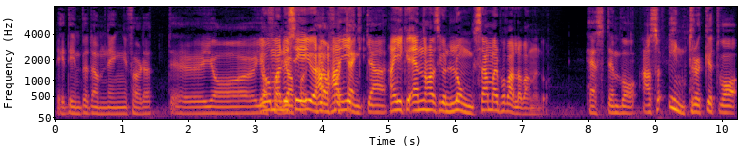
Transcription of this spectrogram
Det är din bedömning för det. Eh, Jag, jag Jo, får, men du ser får, ju. Han, han, gick, tänka, han gick ju en och en halv sekund långsammare på Valla och vann ändå. hästen var, alltså intrycket var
